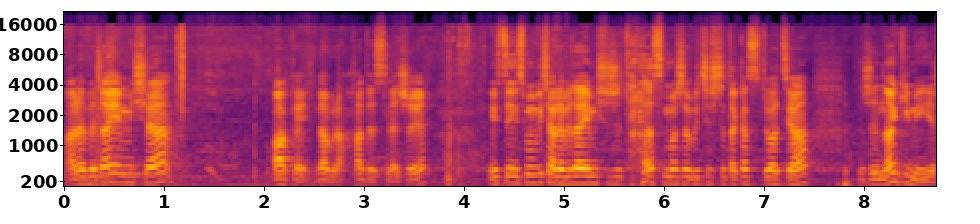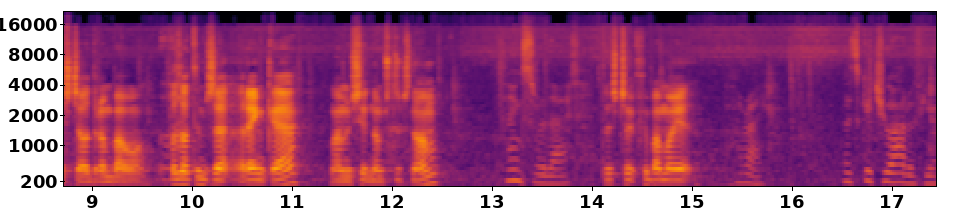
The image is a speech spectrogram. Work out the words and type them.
ale wydaje mi się... Okej, dobra, Hades leży. Nie chcę nic mówić, ale wydaje mi się, że teraz może być jeszcze taka sytuacja, że nogi mi jeszcze odrąbało. Poza tym, że rękę mam już jedną sztuczną, Thanks for that. to jeszcze chyba moje... All right. Let's get you out of here.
